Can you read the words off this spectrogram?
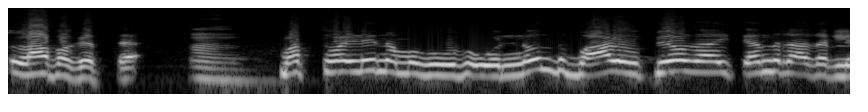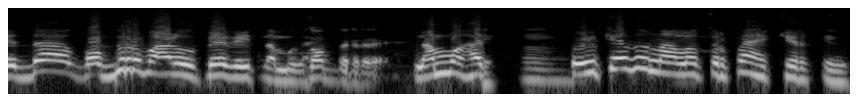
ಲಾಭ ಆಗತ್ತೆ. ಮತ್ ಹೊಳ್ಳಿ ನಮಗ ಒಂದೊಂದು ಬಾಳ ಉಪಯೋಗ ಐತಿ ಅಂದ್ರ ಅದ್ರಲ್ಲಿದ್ದ ಗೊಬ್ಬರ ಬಾಳ ಉಪಯೋಗ ಐತಿ ನಮಗ. ಗೊಬ್ಬರ ನಮ್ಮ ಹರಿ ಉಳ್ಕೆದು ನಲ್ವತ್ ರೂಪಾಯಿ ಹಾಕಿರ್ತೀವಿ.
